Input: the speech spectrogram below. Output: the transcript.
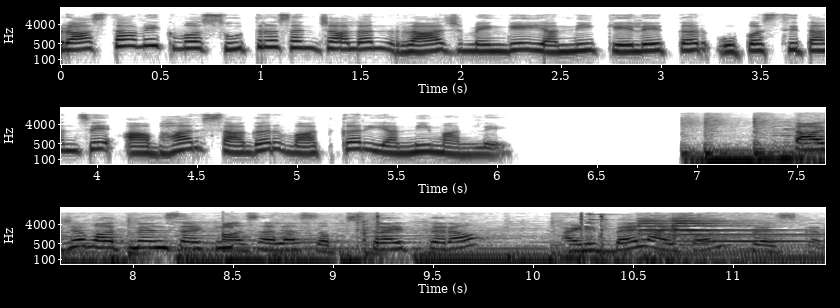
प्रास्ताविक व सूत्रसंचालन राज मेंगे यांनी केले तर उपस्थितांचे आभार सागर वातकर यांनी मानले. ताज्या बातम्यांसाठी मसाला सबस्क्राईब करा आणि बेल आयकॉन प्रेस करा.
